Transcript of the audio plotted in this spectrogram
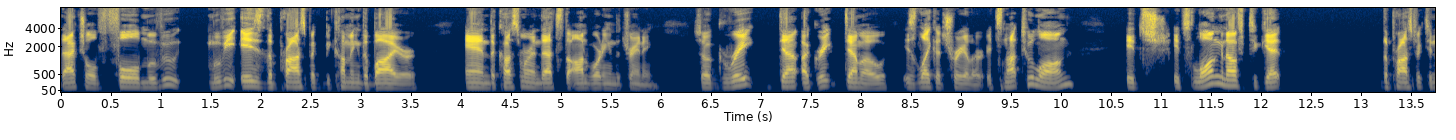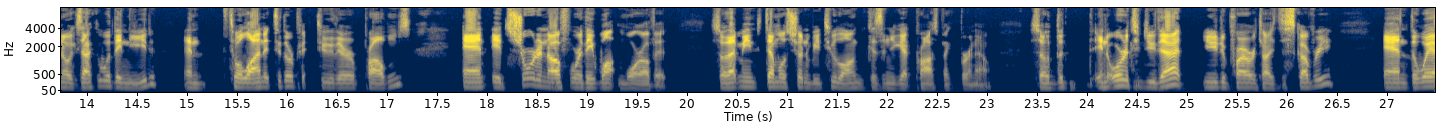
the actual full movie movie is the prospect becoming the buyer and the customer, and that's the onboarding and the training. So a great de- a great demo is like a trailer. It's not too long. It's it's long enough to get the prospect to know exactly what they need and to align it to their to their problems, and it's short enough where they want more of it. So that means demos shouldn't be too long because then you get prospect burnout. So the in order to do that, you need to prioritize discovery, And the way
